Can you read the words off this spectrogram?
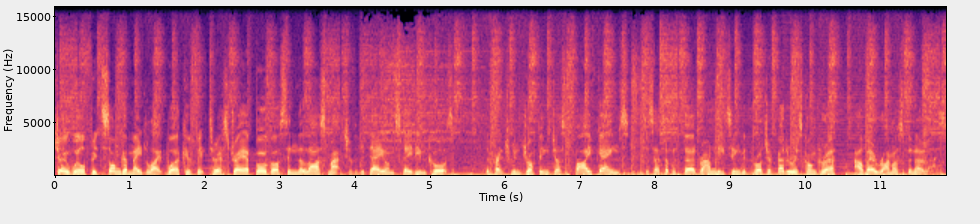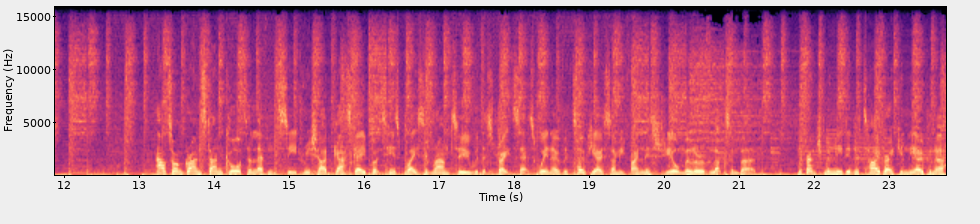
Jo-Wilfried Tsonga made light work of Victor Estrella Burgos in the last match of the day on Stadium Court. The Frenchman dropping just five games to set up a third round meeting with Roger Federer's conqueror, Albert Ramos Vinolas. Out on grandstand court, 11th seed Richard Gasquet booked his place in round two with a straight sets win over Tokyo semi-finalist Gilles Muller of Luxembourg. The Frenchman needed a tiebreak in the opener,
